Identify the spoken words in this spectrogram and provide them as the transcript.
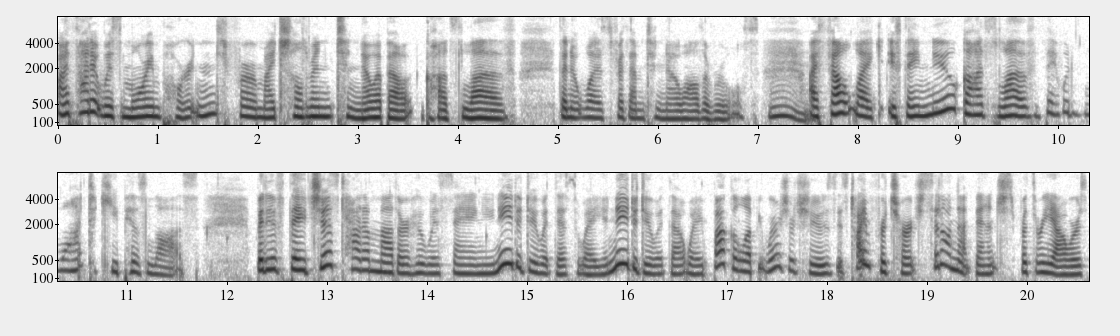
I thought it was more important for my children to know about God's love than it was for them to know all the rules. Mm. I felt like if they knew God's love, they would want to keep his laws. But if they just had a mother who was saying, you need to do it this way, you need to do it that way, buckle up, where's your shoes? It's time for church, sit on that bench for three hours,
